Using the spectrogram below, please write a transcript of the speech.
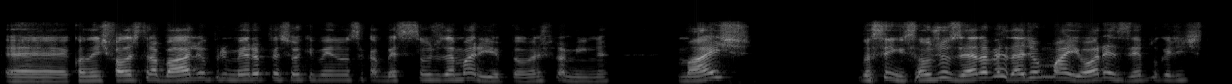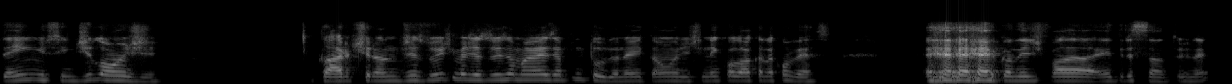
É, quando a gente fala de trabalho, a primeira pessoa que vem na nossa cabeça é São José Maria, pelo menos para mim, né? Mas, assim, São José, na verdade, é o maior exemplo que a gente tem, assim, de longe. Claro, tirando Jesus, mas Jesus é o maior exemplo em tudo, né? Então a gente nem coloca na conversa. É, quando a gente fala entre santos, né?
